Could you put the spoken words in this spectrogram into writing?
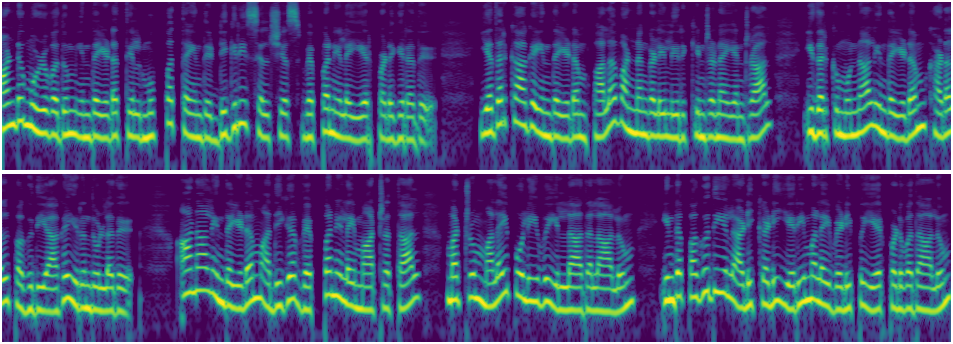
ஆண்டு முழுவதும் இந்த இடத்தில் முப்பத்தைந்து டிகிரி செல்சியஸ் வெப்பநிலை ஏற்படுகிறது. எதற்காக இந்த இடம் பல வண்ணங்களில் இருக்கின்றன என்றால் இதற்கு முன்னால் இந்த இடம் கடல் பகுதியாக இருந்துள்ளது. ஆனால் இந்த இடம் அதிக வெப்பநிலை மாற்றத்தால் மற்றும் மலைப்பொழிவு இல்லாதலாலும் இந்த பகுதியில் அடிக்கடி எரிமலை வெடிப்பு ஏற்படுவதாலும்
